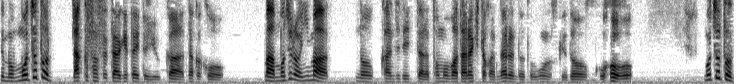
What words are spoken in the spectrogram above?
でももうちょっと楽させてあげたいというか、なんかこう、まあもちろん今の感じで言ったら共働きとかになるんだと思うんですけど、こう、もうちょっと、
